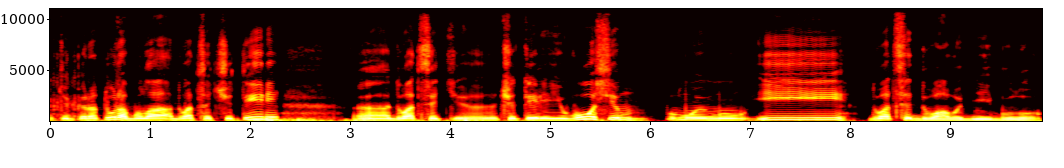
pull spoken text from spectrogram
е, температура була 24, е, 24,8, по-моєму, і 22 в одній було.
